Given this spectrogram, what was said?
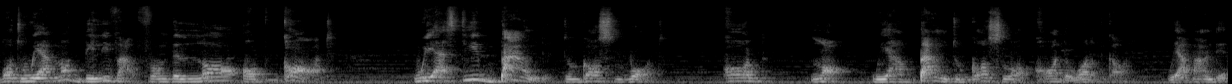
But we are not delivered from the law of God. We are still bound to God's word called law. We are bound to God's law called the word of God. We are bound there.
